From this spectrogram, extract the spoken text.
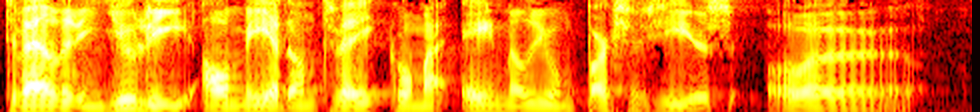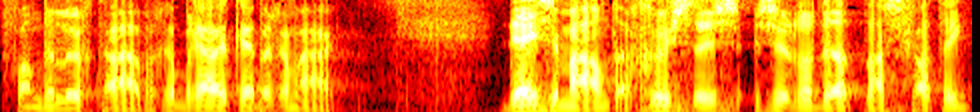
Terwijl er in juli al meer dan 2,1 miljoen passagiers uh, van de luchthaven gebruik hebben gemaakt. Deze maand, augustus, zullen dat naar schatting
